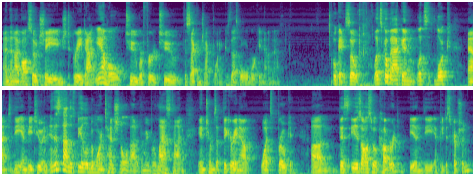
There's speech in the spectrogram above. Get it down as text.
and then I've also changed grade.yaml to refer to the second checkpoint, because that's what we're working on now. Okay, so let's go back and let's look at the MP2. And, and, this time, let's be a little bit more intentional about it than we were last time in terms of figuring out what's broken. Um, this is also covered in the MP description,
